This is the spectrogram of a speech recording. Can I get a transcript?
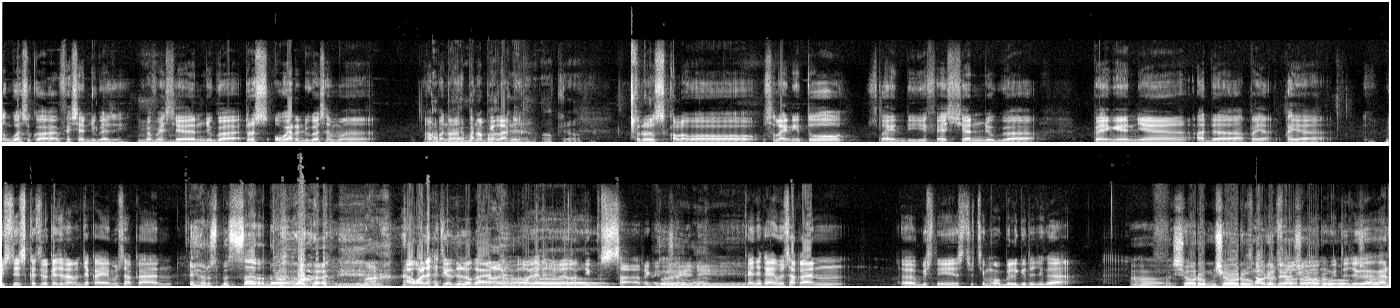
gue suka fashion juga sih. Suka fashion juga terus aware juga sama apa, mau penampilan ya. Oke, oke. Terus kalau selain itu, selain di fashion juga pengennya ada apa ya? Kayak bisnis kecil-kecilan aja kayak misalkan Eh harus besar dong. Mah. awalnya kecil dulu kan. Awalnya kecil dulu nanti besar gitu. Wih, Kayaknya kayak misalkan eh, bisnis cuci mobil gitu juga Eh, showroom showroom, showroom gitu ya, showroom, gitu juga kan.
